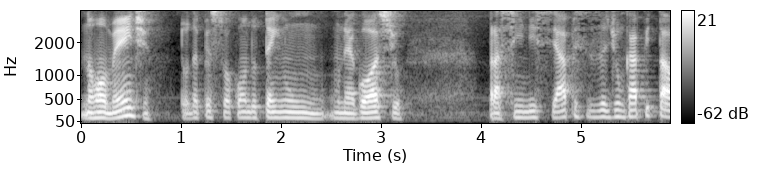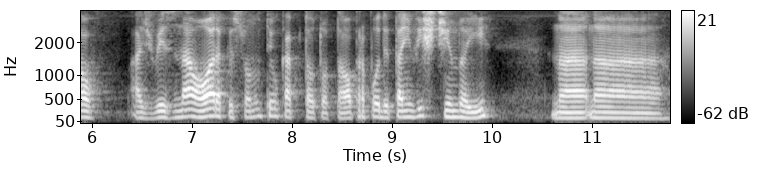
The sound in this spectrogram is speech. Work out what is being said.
Normalmente, toda pessoa, quando tem um, um negócio para se iniciar, precisa de um capital. Às vezes, na hora, a pessoa não tem um capital total para poder estar tá investindo aí na, na,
